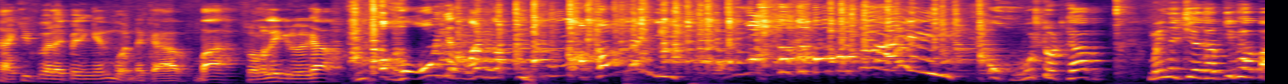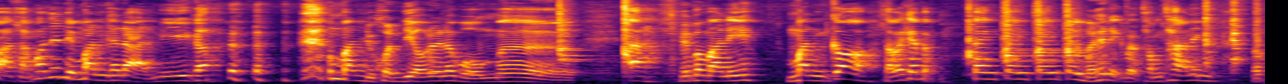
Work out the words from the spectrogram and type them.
ถ่ายคลิปอะไรเป็นอย่างนั้นหมดนะครับมาลองเล่นกันดูนะครับ โอ้โหอย่างมันครับโอ้โหตุดครับ ไม่น่าเชื่อครับยี่ห้าบาทสามารถเล่นในมันขนาดนี้ครับ มันอยู่คนเดียวเลยนะผม เออ อะ เป็นประมาณนี้ มันก็สามารถแค่แบบแป้งแป้งแป้งแป้งเหมือนให้เด็กแบบทำท่าเล่นแบบ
